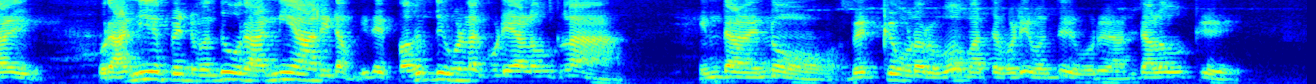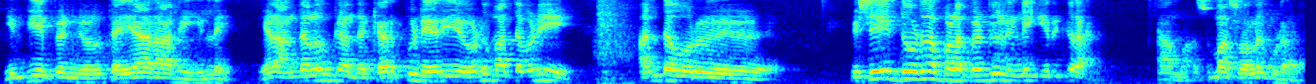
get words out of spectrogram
தனி ஒரு அந்நிய பெண் வந்து ஒரு அந்நிய ஆணிடம். இதை பகிர்ந்து கொள்ளக்கூடிய அளவுக்குலாம் இந்த இன்னும் வெட்க உணர்வோ மற்றபடி வந்து ஒரு அந்த அளவுக்கு இந்திய பெண்கள் தயாராக இல்லை. ஏன்னா அந்த அளவுக்கு அந்த கற்பு நெறியோடு மற்றபடி அந்த ஒரு விஷயத்தோடு தான் பல பெண்கள் இன்னைக்கு இருக்கிறாங்க. ஆமா சும்மா சொல்லக்கூடாது.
